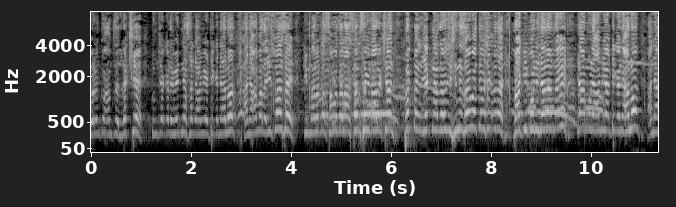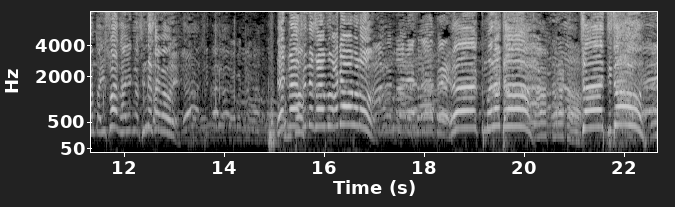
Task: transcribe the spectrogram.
परंतु आमचं लक्ष तुमच्याकडे वेधण्यासाठी आम्ही या ठिकाणी आलो आणि आम्हाला विश्वास आहे की मराठा समाजाला सरसकट आरक्षण फक्त एकनाथरावजी शिंदे साहेबच देऊ शकतात बाकी कोणी देणार नाही. त्यामुळे आम्ही या ठिकाणी आलो आणि आमचा विश्वास हा एकनाथ शिंदे साहेबावर आहे. एकनाथ शिंदे जय जिजाऊ! जय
